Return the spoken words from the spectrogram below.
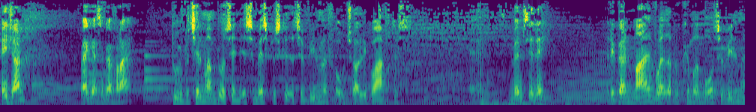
Hey John, hvad kan jeg så gøre for dig? Du kan fortælle mig, om du har sendt sms-beskeder til Vilma fra U12 i går aftes. Øh, hvem siger det? Ja, det gør en meget vred og bekymret mor til Vilma.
